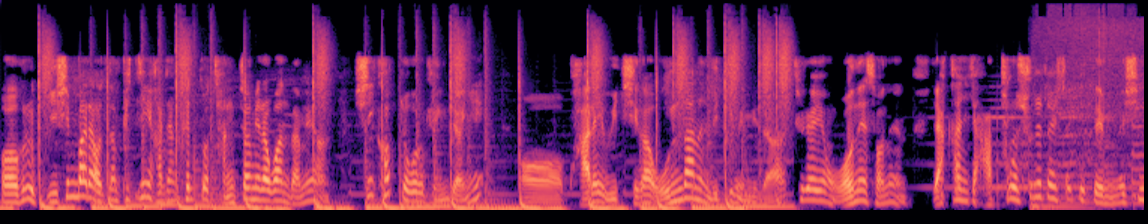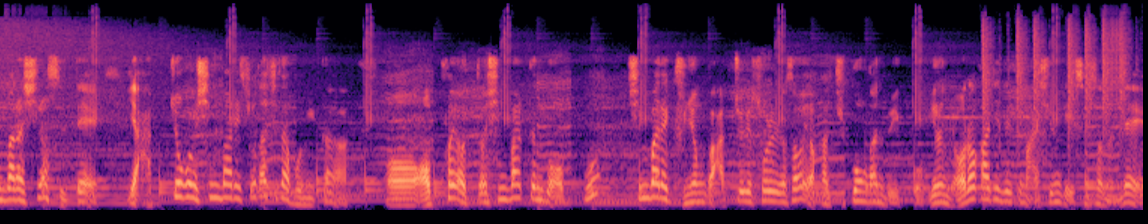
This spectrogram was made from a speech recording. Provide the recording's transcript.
어, 그리고 이 신발의 어떤 피팅이 가장 큰 또 장점이라고 한다면 C컵적으로 굉장히 어, 발의 위치가 온다는 느낌입니다. 트레이형 1에서는 약간 이제 앞으로 숙여져 있었기 때문에 신발을 신었을 때 이 앞쪽으로 신발이 쏟아지다 보니까 어, 어퍼의 어떤 신발끈도 없고 신발의 균형도 앞쪽에 쏠려서 약간 뒷공간도 있고 이런 여러 가지들이 좀 아쉬운 게 있었었는데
